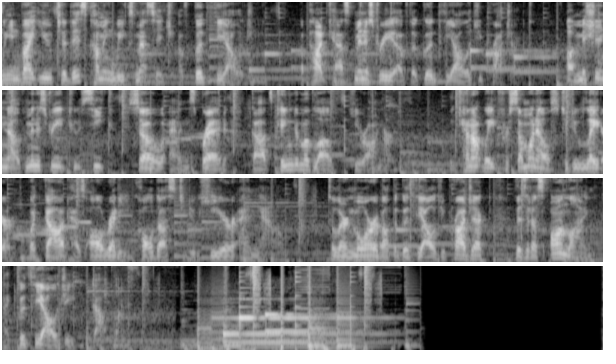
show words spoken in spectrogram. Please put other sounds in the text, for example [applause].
We invite you to this coming week's message of Good Theology, a podcast ministry of the Good Theology Project, a mission of ministry to seek, sow, and spread God's kingdom of love here on earth. We cannot wait for someone else to do later what God has already called us to do here and now. To learn more about the Good Theology Project, visit us online at goodtheology.life.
